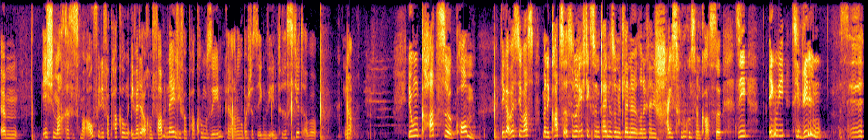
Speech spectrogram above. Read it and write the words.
Ähm, ich mache das jetzt mal auf für die Verpackung. Ihr werdet auch im Thumbnail die Verpackung sehen. Keine Ahnung, ob euch das irgendwie interessiert, aber ja. Junge Katze, komm. Digga, wisst ihr was? Meine Katze ist so eine richtig, so eine kleine, so eine kleine, so eine kleine scheiß Hurensohn-Katze. Sie, irgendwie, sie will sie,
